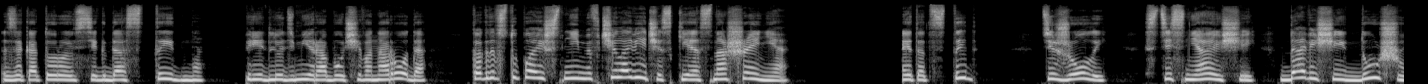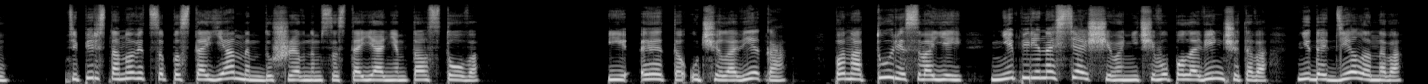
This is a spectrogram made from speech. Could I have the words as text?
за которую всегда стыдно перед людьми рабочего народа, когда вступаешь с ними в человеческие сношения. Этот стыд, тяжелый, стесняющий, давящий душу, теперь становится постоянным душевным состоянием Толстого. И это у человека, по натуре своей, не переносящего ничего половинчатого, недоделанного,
